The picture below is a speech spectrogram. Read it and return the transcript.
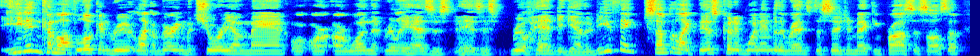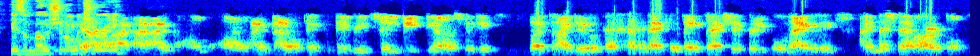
he didn't come off looking real, like a very mature young man or, or, or, one that really has his, has his real head together. Do you think something like this could have went into the Reds' decision making process also? His emotional no, maturity? I, I, I, I, don't think that they read City Beat, to be honest with you. But I do. I think it's actually a pretty cool magazine. I missed that article.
